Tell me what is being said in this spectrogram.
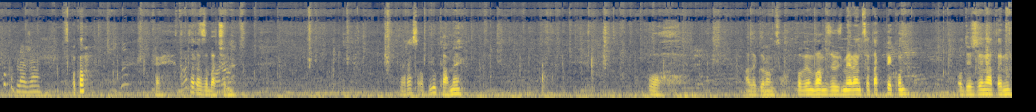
Spoko plaża. Spoko? Okej, to teraz zobaczymy. Zaraz oblukamy. O, ale gorąco. Powiem Wam, że już mnie ręce tak pieką od jeżdżenia tym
